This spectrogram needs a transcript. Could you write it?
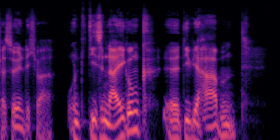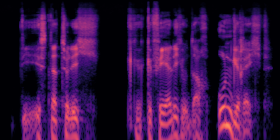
persönlich war. Und diese Neigung, äh, die wir haben, die ist natürlich gefährlich und auch ungerecht.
